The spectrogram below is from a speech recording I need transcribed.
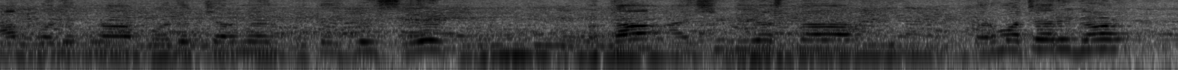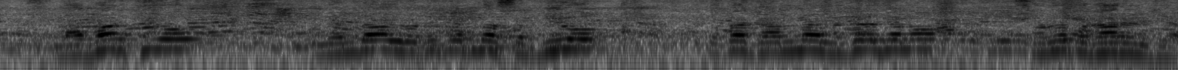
આ પ્રોજેક્ટના પ્રોજેક્ટ ચેરમેન હિતેશભાઈ શેઠ તથા આઈસીડીએસના કર્મચારીગણ, લાભાર્થીઓ અમદાવાદ રોટરી ક્લબના સભ્યો તથા ગામના નગરજનો સર્વે પધારેલ છે.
